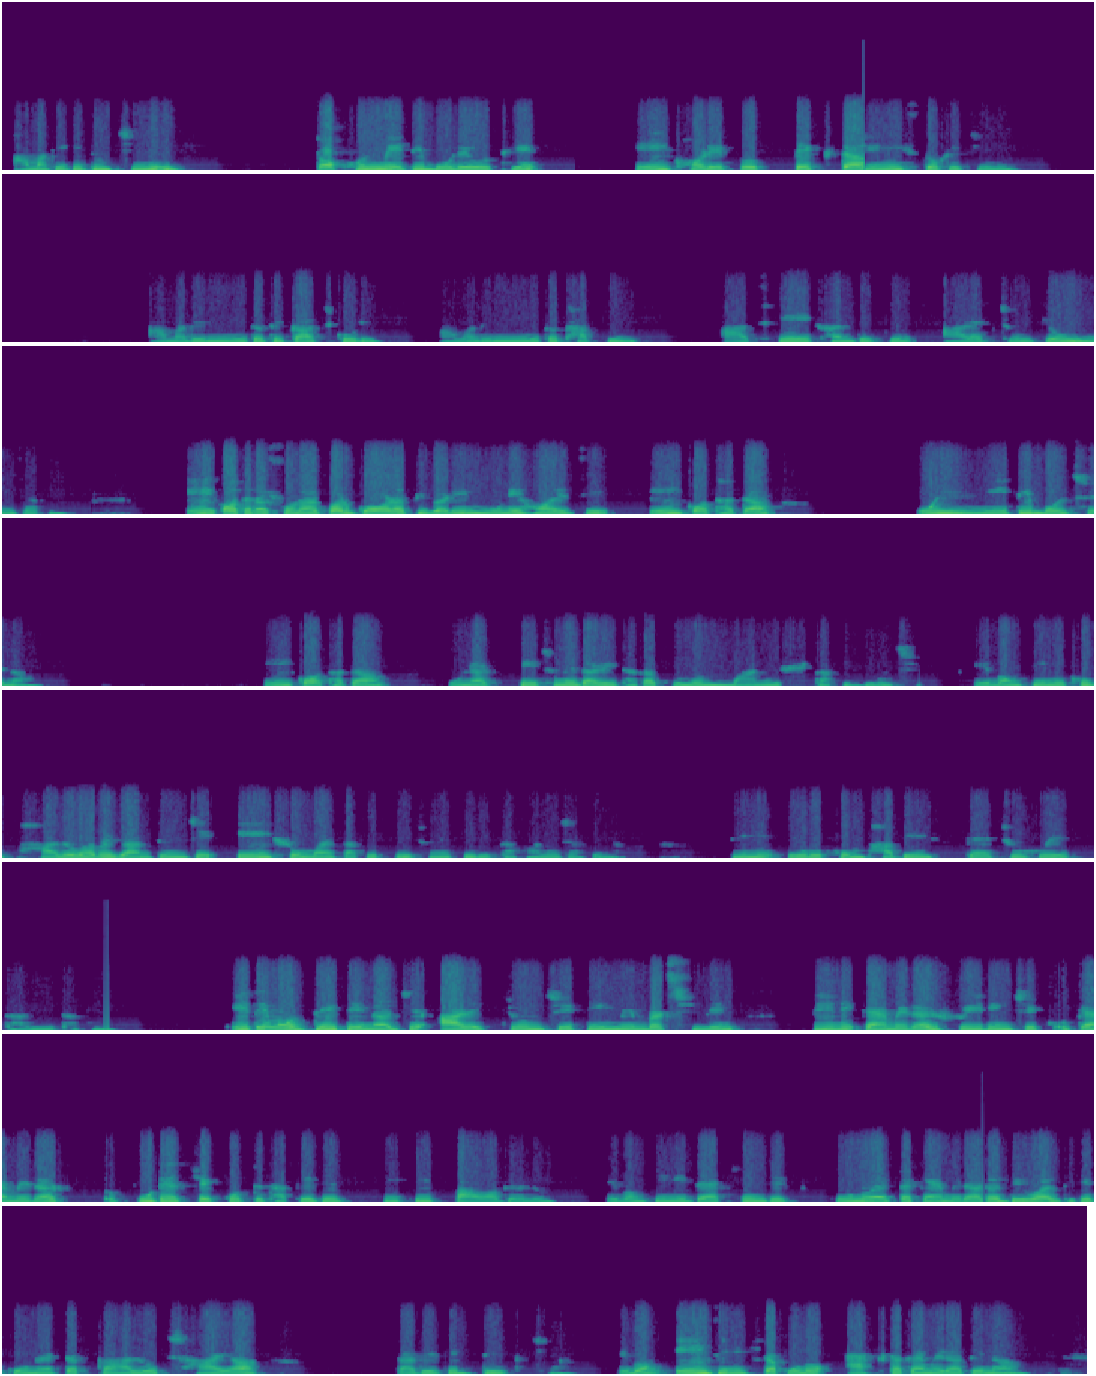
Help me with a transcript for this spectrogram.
আমাকে কি তুই চিনিস? তখন মেয়েটি বলে ওঠে, এই ঘরের প্রত্যেকটা জিনিস তোকে চিনি। আমাদের নিয়েই তো তুই কাজ করিস আমাদের নিয়েই তো থাকিস। আজকে এখান থেকে আর একজনকেও নিয়ে যাবি। এই কথাটা শোনার পর গড়া তিওয়ারির মনে হয় যে এই কথাটা ওই মেয়েটি বলছে না। এই কথাটা ওনার পেছনে দাঁড়িয়ে থাকা কোনো মানুষ তাকে বলছে এবং তিনি খুব ভালোভাবে জানতেন যে এই সময় তাকে পেছনে ফিরে তাকানো যাবে না। তিনি ওরকম ভাবেই স্ট্যাচু হয়ে দাঁড়িয়ে থাকেন। ইতিমধ্যেই তেনার যে আরেকজন যে টিম মেম্বার ছিলেন, তিনি ক্যামেরার রিডিং চেক ক্যামেরার ফুটেজ চেক করতে থাকে যে কি কি পাওয়া গেল। এবং তিনি দেখেন যে কোনো একটা ক্যামেরাটা দেওয়াল থেকে কোনো একটা কালো ছায়া তাদেরকে দেখছে। এবং এই জিনিসটা কোনো একটা ক্যামেরাতে না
